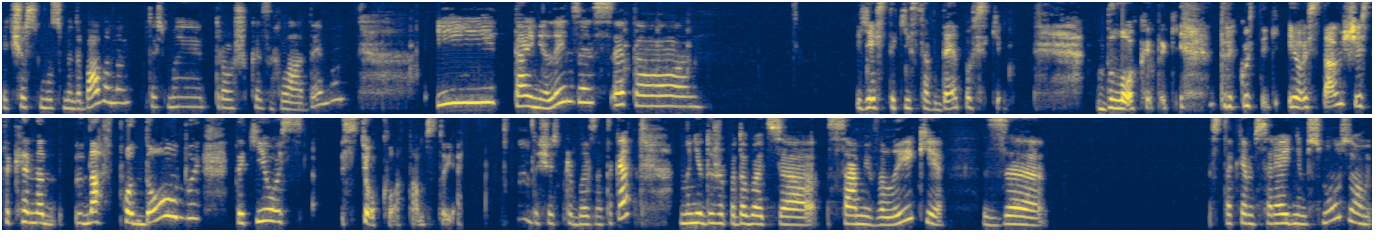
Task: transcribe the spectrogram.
Якщо смус ми додамо, то ми трошки згладимо. І Tiny Lenses це є такі савдеповські блоки такі, трикутники. І ось там щось таке навподоби, такі ось стекла там стоять. Ну, щось приблизно таке. Мені дуже подобаються самі великі з з таким середнім смузом,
